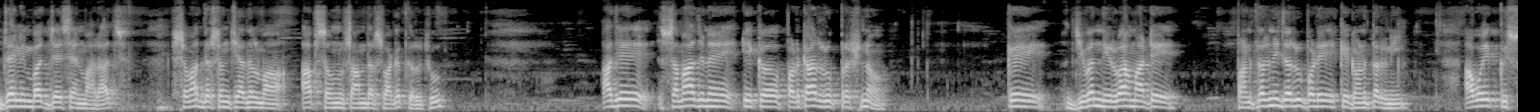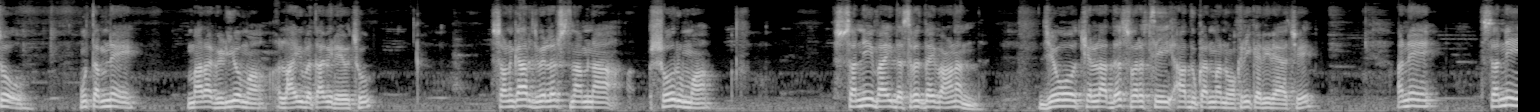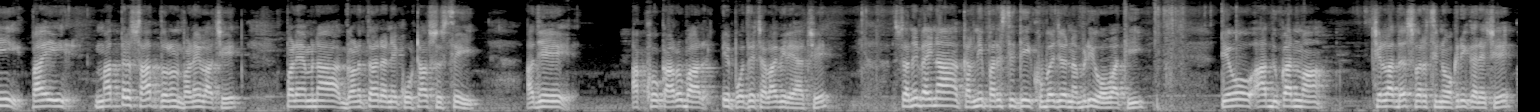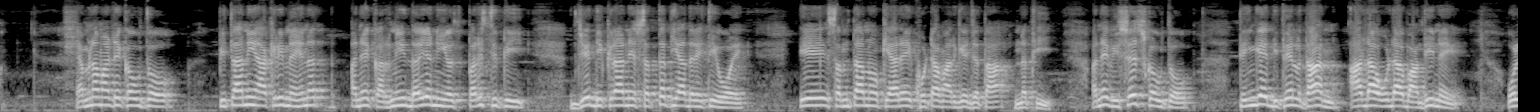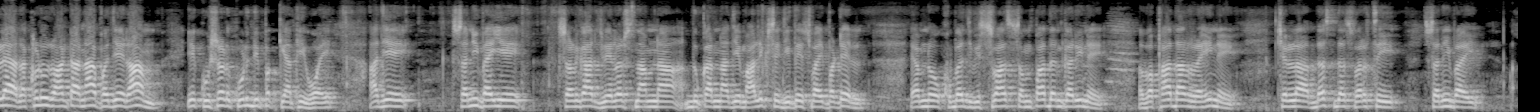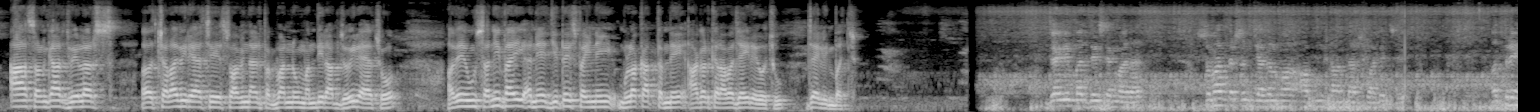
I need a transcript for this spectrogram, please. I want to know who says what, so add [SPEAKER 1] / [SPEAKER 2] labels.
[SPEAKER 1] જય લિંબત જય સેન મહારાજ. સમાજ દર્શન ચેનલમાં આપ સૌનું શાનદાર સ્વાગત કરું છું. આજે સમાજને એક પડકારરૂપ પ્રશ્ન કે જીવન નિર્વાહ માટે ભણતરની જરૂર પડે કે ગણતરની? આવો એક કિસ્સો હું તમને મારા વિડીયોમાં લાઈવ બતાવી રહ્યો છું. શણગાર જ્વેલર્સ નામના શોરૂમમાં સનીભાઈ, દશરથભાઈ વાણંદ, જેઓ છેલ્લા દસ વર્ષથી આ દુકાનમાં નોકરી કરી રહ્યા છે અને સનીભાઈ માત્ર સાત ધોરણ ભણેલા છે, પણ એમના ગણતર અને કોઠા સુસ્તી આજે આખો કારોબાર એ પોતે ચલાવી રહ્યા છે. સનીભાઈના ઘરની પરિસ્થિતિ ખૂબ જ નબળી હોવાથી તેઓ આ દુકાનમાં છેલ્લા દસ વર્ષથી નોકરી કરે છે. એમના માટે કહું તો પિતાની આકરી મહેનત અને ઘરની દયનીય પરિસ્થિતિ જે દીકરાને સતત યાદ રહેતી હોય, એ સંતાનો ક્યારેય ખોટા માર્ગે જતા નથી. અને વિશેષ કહું તો, ટીંગે દીધેલ ધાન આડા ઓડા બાંધીને, ઓલા રખડું રાંટા ના ભજે રામ, એ કુશળ કુળદીપક ક્યાંથી હોય? આજે સનીભાઈએ શણગાર જ્વેલર્સ નામના દુકાનના જે માલિક છે જીતેશભાઈ પટેલ એમનો ખૂબ જ વિશ્વાસ સંપાદન કરીને, વફાદાર રહીને છેલ્લા દસ દસ વર્ષથી સનીભાઈ આ શણગાર જ્વેલર્સ ચલાવી રહ્યા છે. સ્વામિનારાયણ ભગવાનનું મંદિર આપ જોઈ રહ્યા છો. હવે હું સનીભાઈ અને જીતેશભાઈની મુલાકાત તમને આગળ કરાવવા જઈ રહ્યો છું. જય લીંબચ જય લીંબચ જય શ્રી મહારાજ. સમાજ દર્શન ચેનલમાં આપનું શાનદાર સ્વાગત છે. અત્રે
